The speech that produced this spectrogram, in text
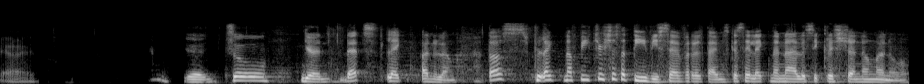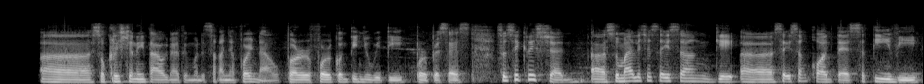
Yun. Yun. So, yun. That's like, ano lang. Tapos, like, na-feature siya sa TV several times kasi like, nanalo si Christian ng ano, uh, so Christian na yung tawag natin muna sa kanya for now, for, for continuity purposes. So, si Christian, uh, sumali siya sa isang, ga- uh, sa isang contest sa TV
